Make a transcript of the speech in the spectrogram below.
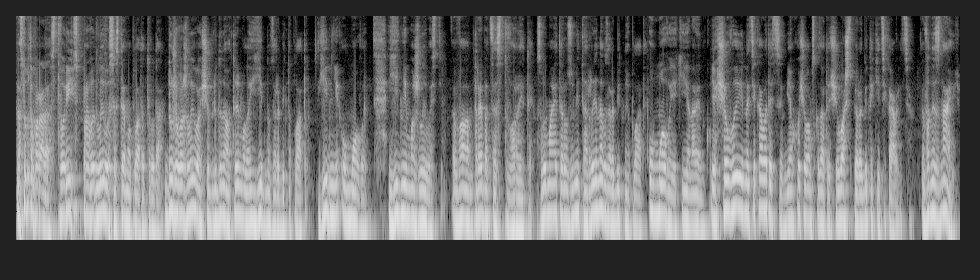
Наступна порада: створіть справедливу систему оплати труда. Дуже важливо, щоб людина отримала гідну заробітну плату, гідні умови, гідні можливості. Вам треба це створити. Ви маєте розуміти ринок заробітної плати, умови, які є на ринку. Якщо ви не цікавитесь цим, я хочу вам сказати, що ваші співробітники цікавляться. Вони знають.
